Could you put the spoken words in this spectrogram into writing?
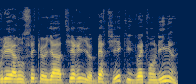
je voulais annoncer qu'il y a Thierry Berthier qui doit être en ligne,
